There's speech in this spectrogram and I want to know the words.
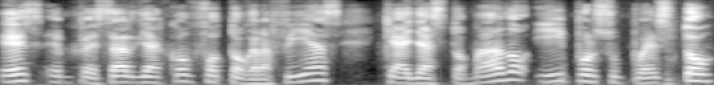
es empezar ya con fotografías que hayas tomado y por supuesto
